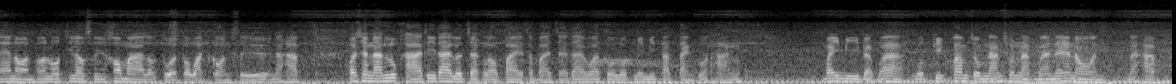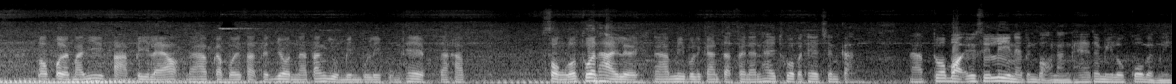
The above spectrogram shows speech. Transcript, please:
แน่นอนเพราะรถที่เราซื้อเข้ามาเราตรวจประวัติก่อนซื้อนะครับ เพราะฉะนั้นลูกค้าที่ได้รถจากเราไปสบายใจได้ว่าตัวรถไม่มีตัดแต่งตัวถัง ไม่มีแบบว่ารถพลิกคว่ำจมน้ำชนหนักมาแน่นอนนะครับ เราเปิดมา 23 ปีแล้วนะครับ กับบริษัทเพชรยนต์นะตั้งอยู่มินบุรีกรุงเทพนะครับ ส่งรถทั่วไทยเลยนะครับมีบริการจัดไฟแนนซ์ให้ทั่วประเทศเช่นกันนะครับตัวเบาะ X Series เนี่ยเป็นเบาะหนังแท้จะมีโลโก้แบบนี้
